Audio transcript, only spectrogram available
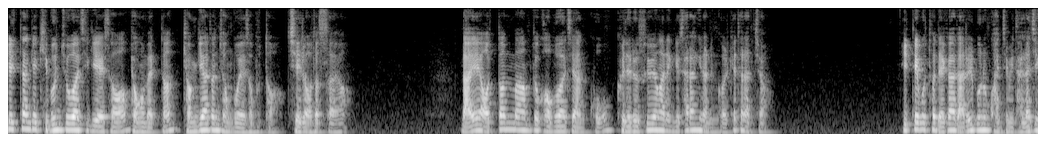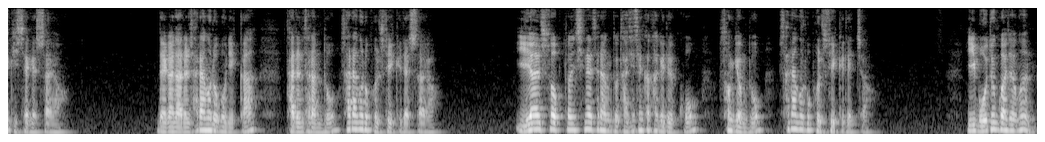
1단계 기분 좋아지기에서 경험했던 경계하던 정보에서부터 지혜를 얻었어요. 나의 어떤 마음도 거부하지 않고 그대로 수용하는 게 사랑이라는 걸 깨달았죠. 이때부터 내가 나를 보는 관점이 달라지기 시작했어요. 내가 나를 사랑으로 보니까 다른 사람도 사랑으로 볼 수 있게 됐어요. 이해할 수 없던 신의 사랑도 다시 생각하게 됐고 성경도 사랑으로 볼 수 있게 됐죠. 이 모든 과정은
